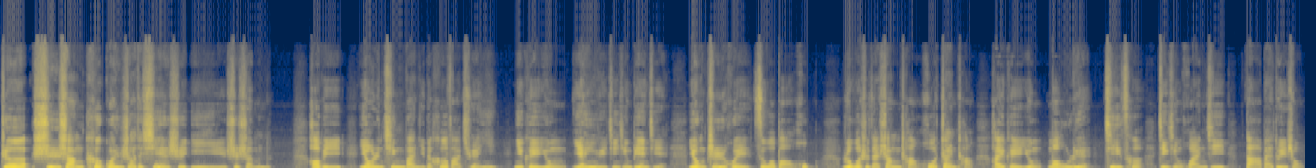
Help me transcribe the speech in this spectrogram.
这食伤克官杀的现实意义是什么呢？好比有人侵犯你的合法权益，你可以用言语进行辩解，用智慧自我保护。如果是在商场或战场，还可以用谋略计策进行还击，打败对手。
